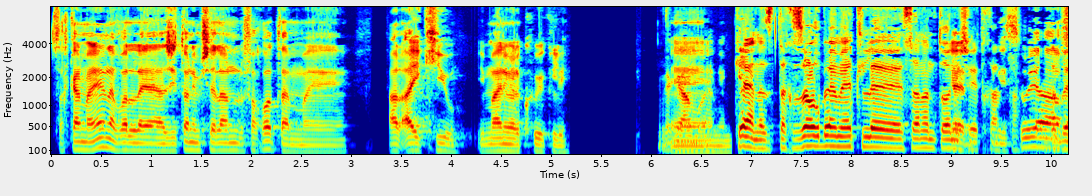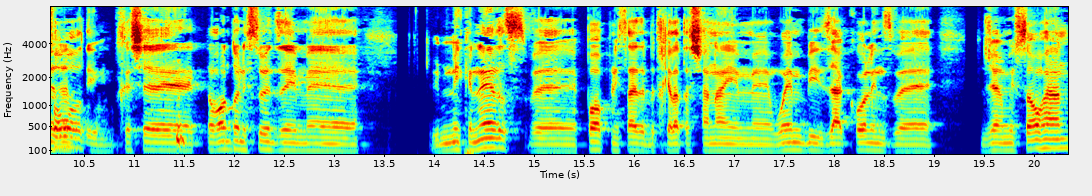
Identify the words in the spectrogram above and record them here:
שחקן מעניין, אבל אה, הז'יטונים שלנו לפחות הם אה, על IQ, עמנואל קוויקלי. לגמרי. אה, כן, אז תחזור באמת לסן אנטוני כן, שהתחלת. ניסוי הפורוורדים, אחרי שטורונטו ניסו את זה עם, אה, עם ניק נרס, ופופ ניסה את זה בתחילת השנה עם אה, ומבי, זאק קולינס וג'רמי סוהן.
